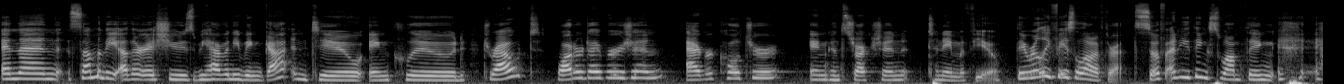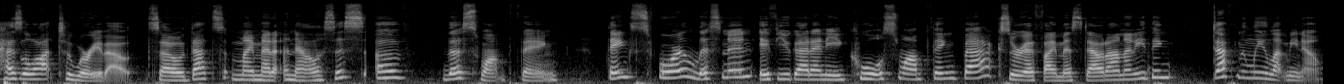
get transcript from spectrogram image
And then some of the other issues we haven't even gotten to include drought, water diversion, agriculture, and construction, to name a few. They really face a lot of threats. So, if anything, Swamp Thing has a lot to worry about. So, that's my meta analysis of the Swamp Thing. Thanks for listening. If you got any cool Swamp Thing facts or if I missed out on anything, definitely let me know.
